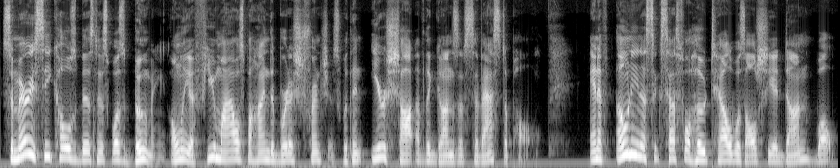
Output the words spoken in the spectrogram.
So Mary Seacole's business was booming, only a few miles behind the British trenches, within earshot of the guns of Sevastopol. And if owning a successful hotel was all she had done, well,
